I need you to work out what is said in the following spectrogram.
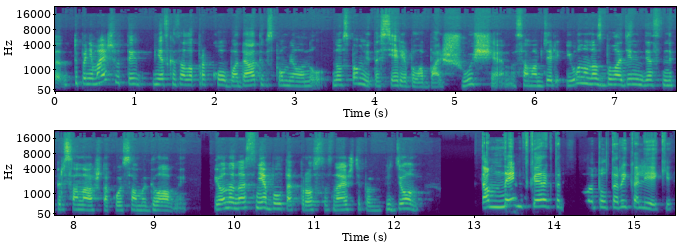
т ты понимаешь, вот ты мне сказала про Коба, да, ты вспомнила, ну, но вспомни, эта серия была большущая на самом деле, и он у нас был один-единственный персонаж, такой самый главный. И он у нас не был так просто, знаешь, типа введён. Там named character было полторы калеки.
